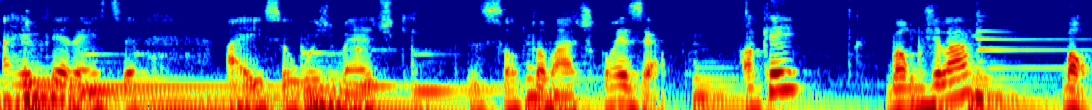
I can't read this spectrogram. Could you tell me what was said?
a referência a esses alguns médios que são tomados como exemplo. Ok? Vamos lá? Bom,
